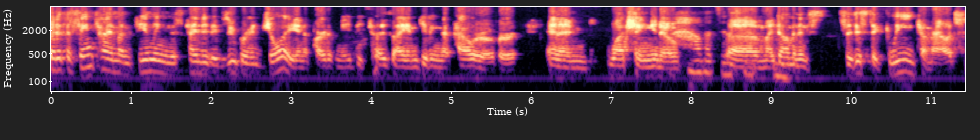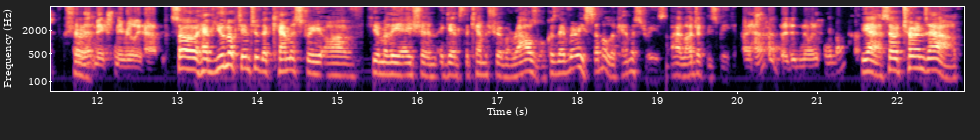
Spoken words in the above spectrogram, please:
but at the same time, I'm feeling this kind of exuberant joy in a part of me because I am giving that power over, and I'm watching, you know, how that's uh, my dominant sadistic glee come out, Sure. and that makes me really happy. So, have you looked into the chemistry of humiliation against the chemistry of arousal? Because they're very similar chemistries, biologically speaking. I haven't. I didn't know anything about that. Yeah, so it turns out,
